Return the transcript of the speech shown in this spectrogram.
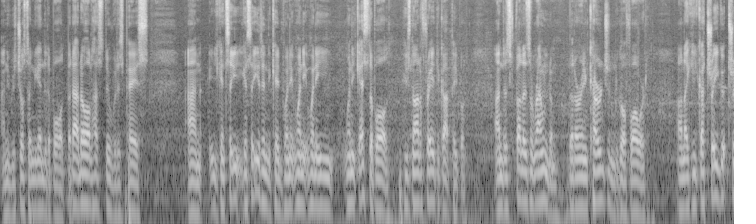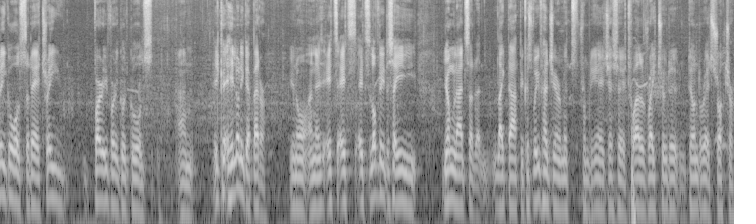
and he was just on the end of the ball. But that all has to do with his pace, and you can see you can see it in the kid when he when he when he when he gets the ball, he's not afraid to got people, and there's fellas around him that are encouraging him to go forward, and like he got three three goals today, three very very good goals, and he'll only get better, you know, and it's it's it's lovely to see young lads that like that because we've had Jeremy from the age say 12 right through the, the underage structure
